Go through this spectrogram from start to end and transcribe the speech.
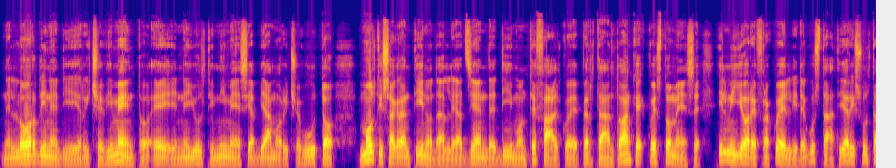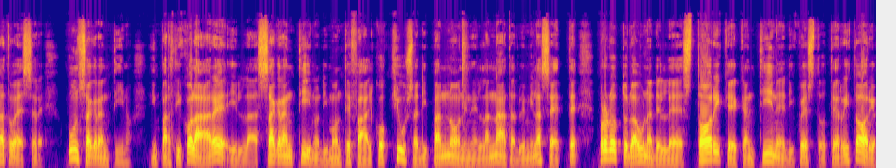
nell'ordine di ricevimento e negli ultimi mesi abbiamo ricevuto molti sagrantino dalle aziende di Montefalco e pertanto anche questo mese il migliore fra quelli degustati è risultato essere un sagrantino, in particolare il Sagrantino di Montefalco, chiusa di Pannone nell'annata 2007, prodotto da una delle storiche cantine di questo territorio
